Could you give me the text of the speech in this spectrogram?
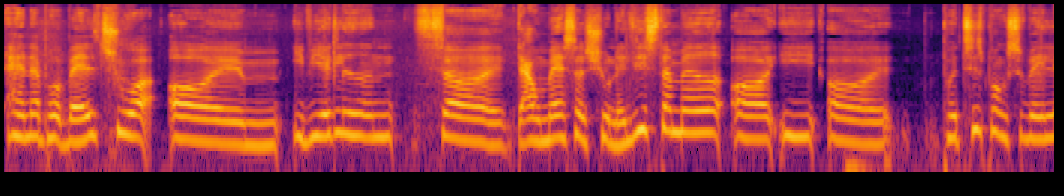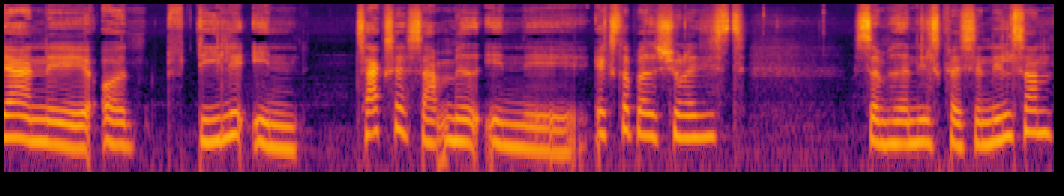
han er på valgtur, og øhm, i virkeligheden, så der er jo masser af journalister med, og, i, og på et tidspunkt så vælger han øh, at dele en taxa sammen med en øh, ekstrabladsjournalist, som hedder Nils Christian Nielsen,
